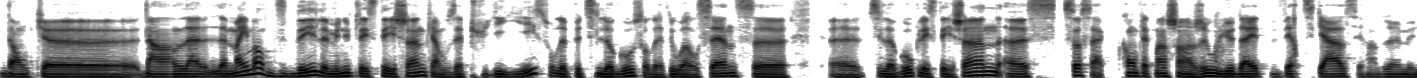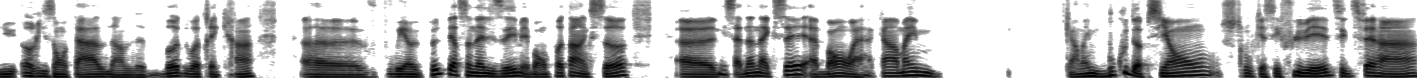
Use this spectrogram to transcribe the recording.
donc, euh, dans le même ordre d'idée, le menu PlayStation, quand vous appuyez sur le petit logo sur le DualSense, euh, euh, petit logo PlayStation. Euh, ça, ça a complètement changé. Au lieu d'être vertical, c'est rendu un menu horizontal dans le bas de votre écran. Euh, vous pouvez un peu le personnaliser, mais bon, pas tant que ça. mais ça donne accès à bon à quand même quand même beaucoup d'options. Je trouve que c'est fluide, c'est différent.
